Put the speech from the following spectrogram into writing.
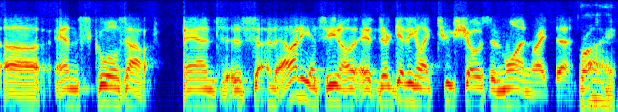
uh, and School's Out. And so the audience, you know, they're getting like two shows in one right then. Right.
